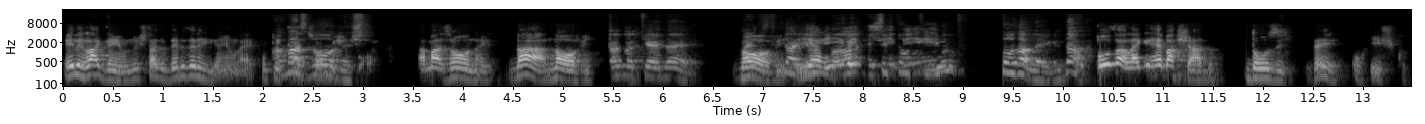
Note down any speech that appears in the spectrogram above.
Eles lá ganham. No estádio deles eles ganham, né? É complicado. Amazonas. Amazonas. Dá nove. Tá na queda, é. Nove. E aí vai decidir... Pouso Alegre, dá. Pouso Alegre rebaixado. Doze. Vê o risco.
